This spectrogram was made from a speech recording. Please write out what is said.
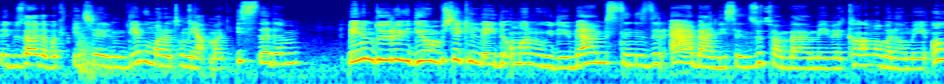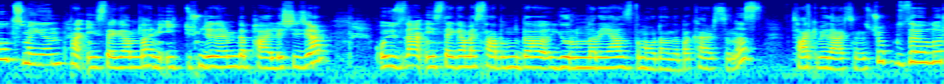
ve güzel de vakit geçirelim diye bu maratonu yapmak istedim. Benim duyuru videom bu şekildeydi. Umarım bu videoyu beğenmişsinizdir. Eğer beğendiyseniz lütfen beğenmeyi ve kanalıma abone olmayı unutmayın. Ha, Instagram'da hani ilk düşüncelerimi de paylaşacağım. O yüzden Instagram hesabımı da yorumlara yazdım. Oradan da bakarsınız takip ederseniz çok güzel olur.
